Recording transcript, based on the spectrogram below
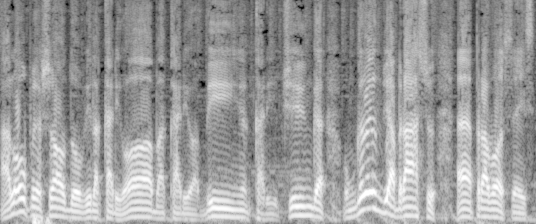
Alô, pessoal do Vila Carioba, Cariobinha, Caritinga, um grande abraço uh, eh, para vocês.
